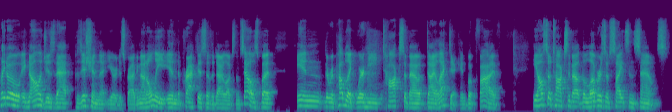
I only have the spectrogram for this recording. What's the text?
Plato acknowledges that position that you're describing, not only in the practice of the dialogues themselves, but in the Republic, where he talks about dialectic in Book Five. He also talks about the lovers of sights and sounds.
